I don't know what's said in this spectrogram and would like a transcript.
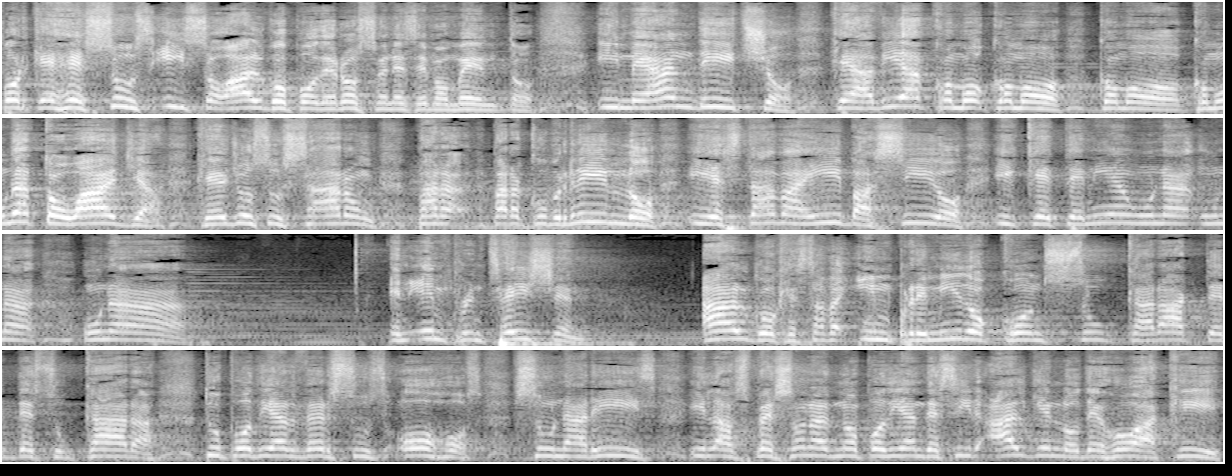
porque Jesús hizo algo poderoso en ese momento. Y me han dicho que había como, como, como, como una toalla que ellos usaron para, para cubrirlo y estaba ahí vacío y que tenían una, una, una an imprintation algo que estaba imprimido con su carácter de su cara. Tú podías ver sus ojos, su nariz y las personas no podían decir, alguien lo dejó aquí.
